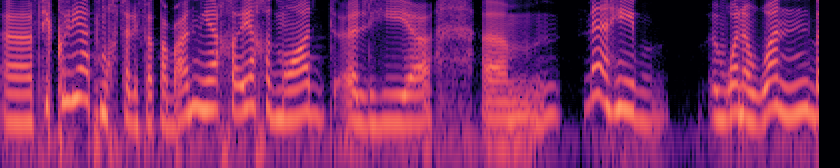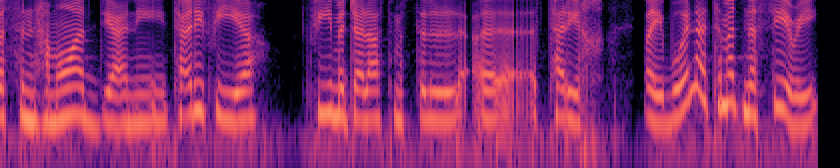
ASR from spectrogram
في كليات مختلفة طبعا. ياخ- ياخذ مواد اللي هي ما هي 101 بس إنها مواد يعني تعريفية في مجالات مثل آه، التاريخ. طيب وإن اعتمدنا ال theory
